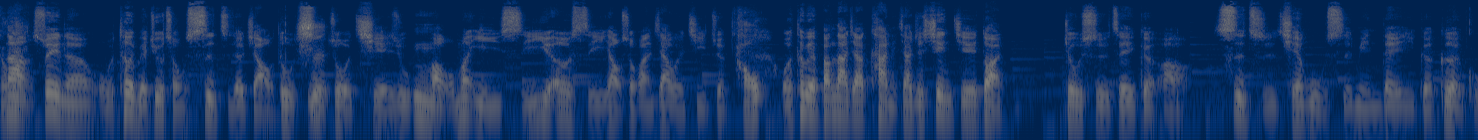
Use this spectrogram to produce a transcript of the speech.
那所以呢，我特别就从市值的角度去做切入。嗯好，我们以十一月二十一号收盘价为基准。好，我特别帮大家看一下，就现阶段就是这个啊市值前五十名的一个个股。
